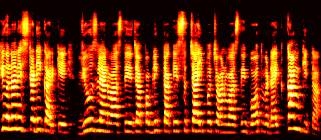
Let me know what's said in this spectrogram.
ਕਿ ਉਹਨਾਂ ਨੇ ਸਟੱਡੀ ਕਰਕੇ ਵਿਊਜ਼ ਲੈਣ ਵਾਸਤੇ ਜਾਂ ਪਬਲਿਕ ਤੱਕ ਇਹ ਸੱਚਾਈ ਪਹੁੰਚਾਉਣ ਵਾਸਤੇ ਬਹੁਤ ਵੱਡਾ ਇੱਕ ਕੰਮ ਕੀਤਾ।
